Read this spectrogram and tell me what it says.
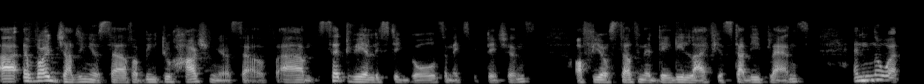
Uh, avoid judging yourself or being too harsh on yourself. Um, set realistic goals and expectations of yourself in your daily life, your study plans. And you know what?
